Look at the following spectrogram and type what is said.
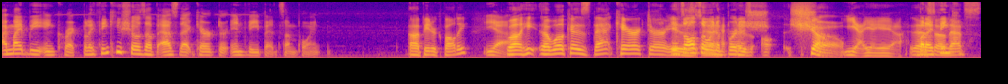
I might be incorrect, but I think he shows up as that character in Veep at some point. Uh, Peter Capaldi. Yeah. Well, he uh, well because that character is It's also uh, in a British show. show. Yeah, yeah, yeah, yeah. But Uh, I so think- that's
